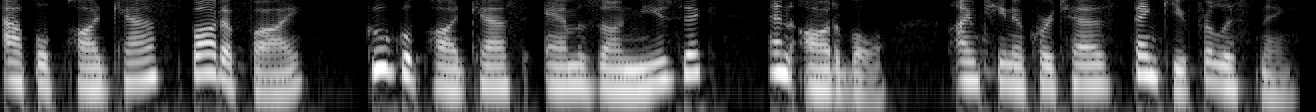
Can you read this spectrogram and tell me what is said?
Apple Podcasts, Spotify, Google Podcasts, Amazon Music, and Audible. I'm Tina Cortez. Thank you for listening.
